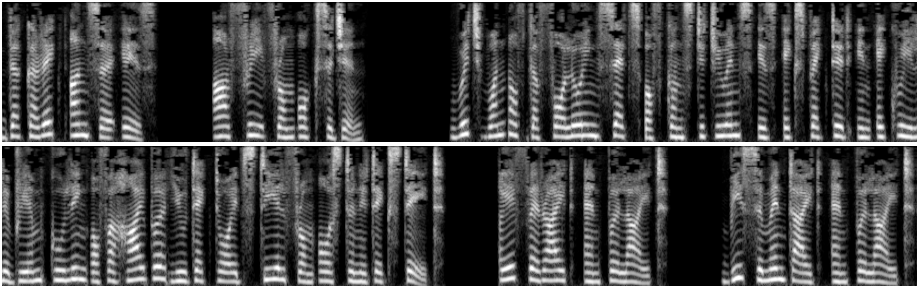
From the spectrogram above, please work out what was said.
The correct answer is are free from oxygen. Which one of the following sets of constituents is expected in equilibrium cooling of a hyper-eutectoid steel from austenitic state? A. Ferrite and pearlite. B. Cementite and pearlite.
